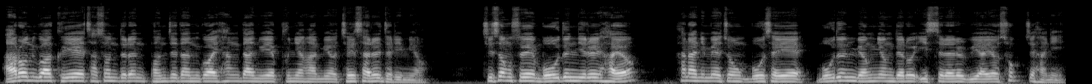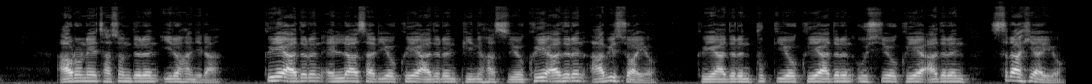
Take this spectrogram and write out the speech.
아론과 그의 자손들은 번제단과 향단 위에 분양하며 제사를 드리며 지성소의 모든 일을 하여 하나님의 종 모세의 모든 명령대로 이스라엘을 위하여 속죄하니 아론의 자손들은 이러하니라 그의 아들은 엘라사리요 그의 아들은 비느하스요 그의 아들은 아비수아요 그의 아들은 북기요 그의 아들은 우시요 그의 아들은 스라히아요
